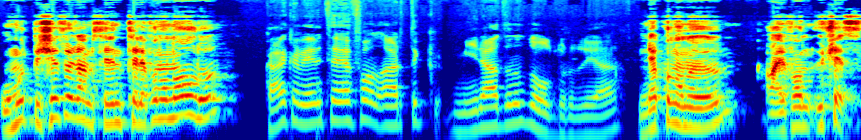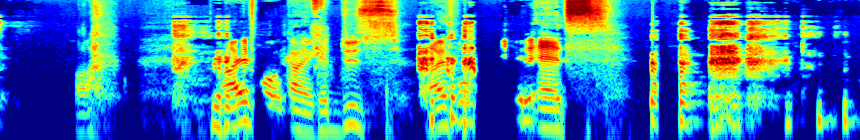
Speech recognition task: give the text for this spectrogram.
Umut bir şey söyleyeceğim. Senin telefona ne oldu? Kanka benim telefon artık miladını doldurdu ya. Ne kullanıyordun? iPhone 3s. Ah. iPhone kan jeg ikke. Dus. iPhone 4S.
